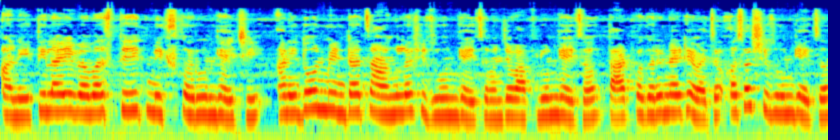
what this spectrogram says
आणि तिलाही व्यवस्थित मिक्स करून घ्यायची. आणि दोन मिनटं चांगलं शिजवून घ्यायचं म्हणजे वाफलून घ्यायचं. ताट वगैरे नाही ठेवायचं असंच शिजवून घ्यायचं.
